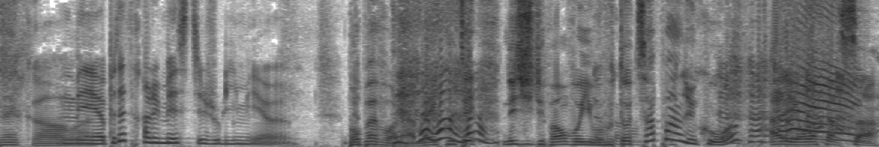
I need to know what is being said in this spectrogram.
D'accord. Mais euh, peut-être allumé, c'était joli, mais euh, Bon bah voilà, bah écoutez, n'hésitez pas à envoyer vos photos de sapin du coup. Hein. Allez, on va faire ça.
